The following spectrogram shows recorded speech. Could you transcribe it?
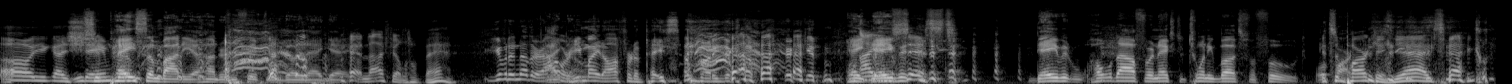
Oh, you guys You should pay him. somebody 150 to go to that game. Man, now I feel a little bad. Give it another hour. He might offer to pay somebody to come here and get him. Hey, I David. insist. David, hold out for an extra 20 bucks for food. or Get some parking. parking. Yeah, exactly.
